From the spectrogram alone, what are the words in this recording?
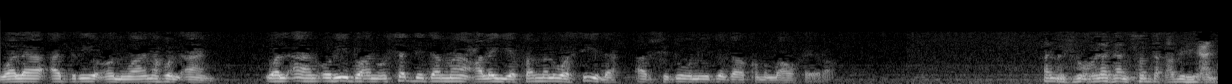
ولا أدري عنوانه الآن. والآن أريد أن أسدد ما علي فما الوسيلة؟ أرشدوني جزاكم الله خيرا. المشروع لك أن تصدق به عنه.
